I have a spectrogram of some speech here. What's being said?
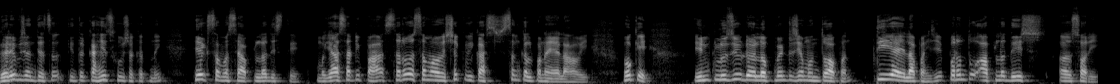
गरीब जनतेचं तिथं काहीच होऊ शकत नाही. ही एक समस्या आपल्याला दिसते. मग यासाठी पहा सर्वसमावेशक विकास संकल्पना यायला हवी. ओके. इन्क्लुझिव्ह डेव्हलपमेंट जे म्हणतो आपण ती यायला पाहिजे. परंतु आपलं देश सॉरी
